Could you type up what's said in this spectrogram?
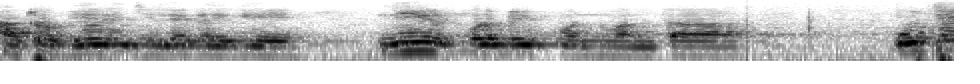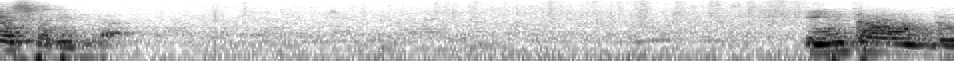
ಅಥವಾ ಬೇರೆ ಜಿಲ್ಲೆಗಳಿಗೆ ನೀರು ಕೊಡಬೇಕು ಅನ್ನುವಂತ ಉದ್ದೇಶದಿಂದ ಇಂಥ ಒಂದು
